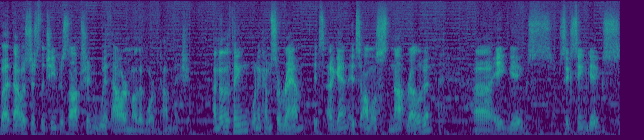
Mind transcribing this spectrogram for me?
but that was just the cheapest option with our motherboard combination. Another thing when it comes to RAM, it's again, it's almost not relevant. Uh, 8 gigs, 16 gigs.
